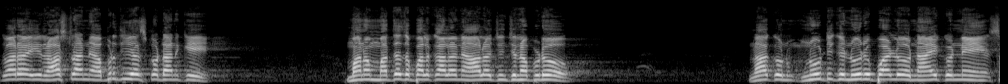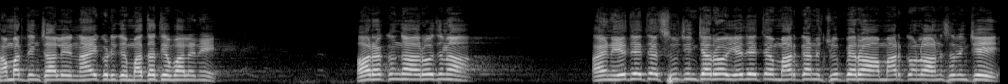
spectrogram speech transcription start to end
ద్వారా ఈ రాష్ట్రాన్ని అభివృద్ధి చేసుకోవడానికి మనం మద్దతు పలకాలని ఆలోచించినప్పుడు నాకు నూటికి నూరు పాళ్ళు నాయకుడిని సమర్థించాలి నాయకుడికి మద్దతు ఇవ్వాలని ఆ రకంగా ఆ రోజున ఆయన ఏదైతే సూచించారో ఏదైతే మార్గాన్ని చూపారో ఆ మార్గంలో అనుసరించి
